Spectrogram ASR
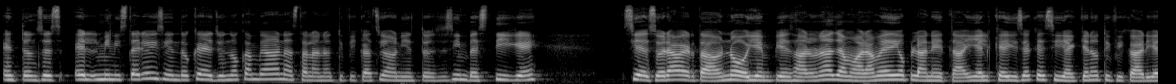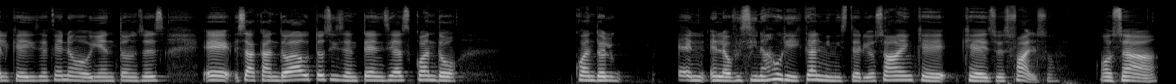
entonces, el ministerio diciendo que ellos no cambiaban hasta la notificación y entonces investigue si eso era verdad o no y empezaron a llamar a medio planeta y el que dice que sí hay que notificar y el que dice que no y entonces eh, sacando autos y sentencias cuando, cuando el, en, la oficina jurídica del ministerio saben que, que eso es falso. O sea,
